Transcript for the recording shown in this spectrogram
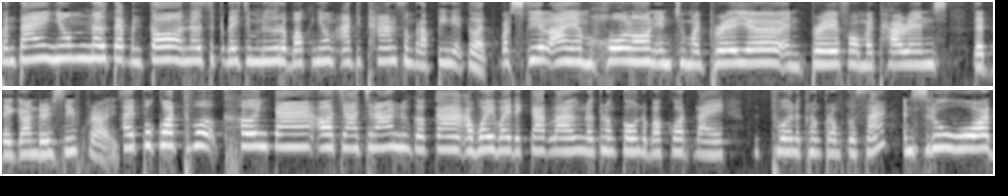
ប៉ុន្តែខ្ញុំនៅតែបន្តនៅសេចក្តីជំនឿរបស់ខ្ញុំអធិដ្ឋានសម្រាប់ពីរនាក់គាត់ But still I am hold on into my prayer and pray for my parents that they gonna receive Christ. ហើយពួកគាត់ធ្វើឃើញការអស្ចារ្យច្រើនឬក៏ការអ្វីៗដែលកើតឡើងនៅក្នុងកូនរបស់គាត់ដែលធ្វើនៅក្នុងក្រុមគ្រួសារ And through what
